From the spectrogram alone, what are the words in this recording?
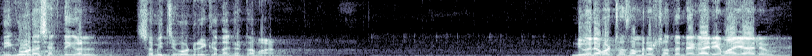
നിഗൂഢ ശക്തികൾ ശ്രമിച്ചുകൊണ്ടിരിക്കുന്ന ഘട്ടമാണ്. ന്യൂനപക്ഷ സംരക്ഷണത്തിന്റെ കാര്യമായാലും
